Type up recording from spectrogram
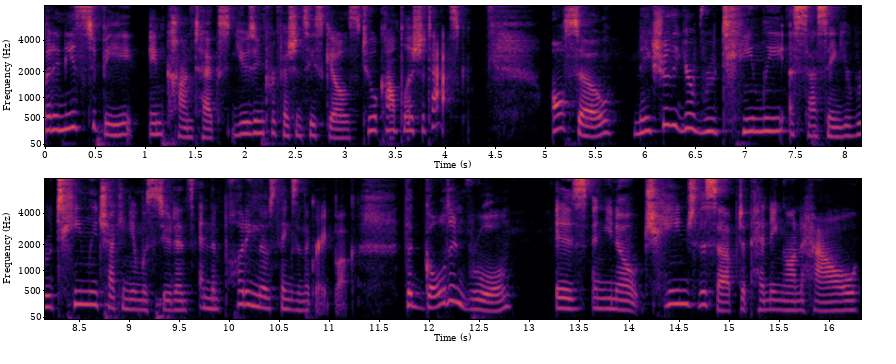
But it needs to be in context using proficiency skills to accomplish a task. Also make sure that you're routinely assessing you're routinely checking in with students and then putting those things in the grade book the golden rule is and you know change this up depending on how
